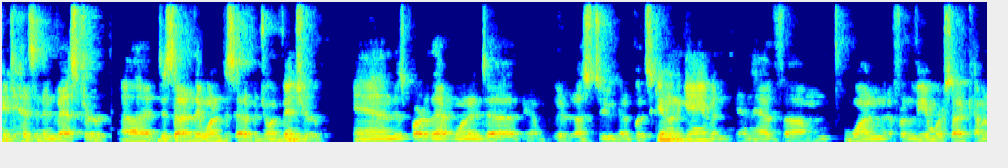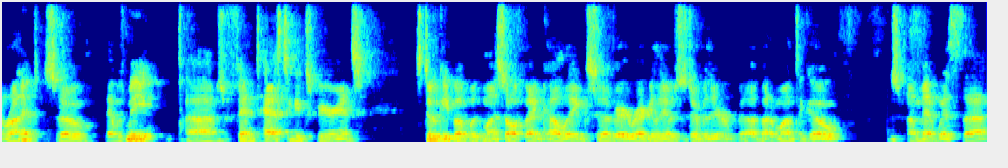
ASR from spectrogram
as an investor, uh, decided they wanted to set up a joint venture. And as part of that, wanted to, you know, us to kind of put skin in the game and, and have um, one from the VMware side come and run it. So that was me. Uh, it was a fantastic experience. Still keep up with my SoftBank colleagues uh, very regularly. I was just over there uh, about a month ago. I met with uh,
